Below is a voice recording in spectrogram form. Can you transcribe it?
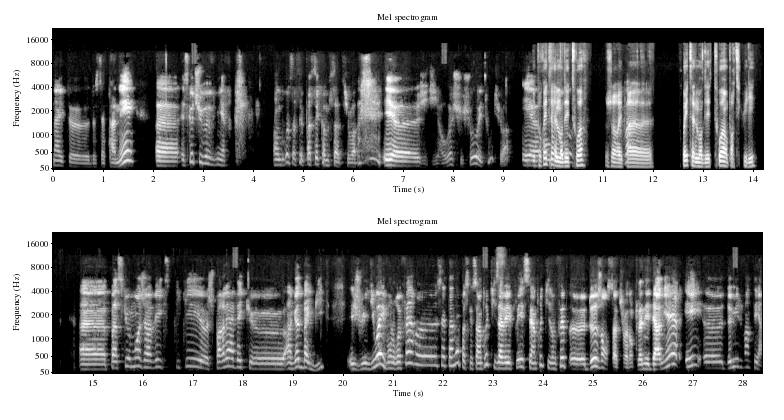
Night euh, de cette année. Euh, est-ce que tu veux venir? En gros, ça s'est passé comme ça, tu vois. Et j'ai dit, ah ouais, je suis chaud et tout, tu vois. Et Et pourquoi t'as demandé toi? Quoi? pas. Pourquoi il t'a demandé toi en particulier? Parce que moi, j'avais expliqué, je parlais avec un gars de Bybit Et je lui ai dit, ouais, ils vont le refaire euh, cette année parce que c'est un truc qu'ils avaient fait, c'est un truc qu'ils ont fait euh, deux ans, ça, tu vois. Donc l'année dernière et 2021.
